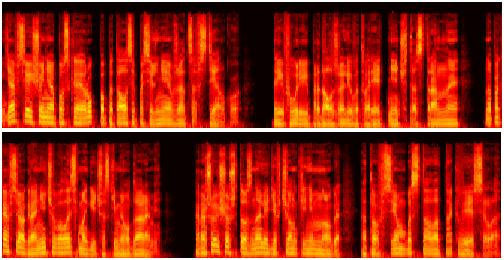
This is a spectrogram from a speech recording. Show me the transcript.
Я все еще не опуская рук, попытался посильнее вжаться в стенку. Три фурии продолжали вытворять нечто странное, но пока все ограничивалось магическими ударами. Хорошо еще, что знали девчонки немного, а то всем бы стало так весело.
